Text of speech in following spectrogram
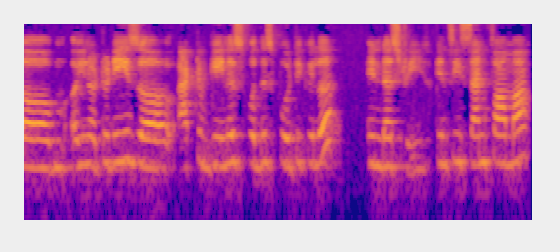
um, you know today's uh, active gainers for this particular industry. You can see Sun Pharma,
